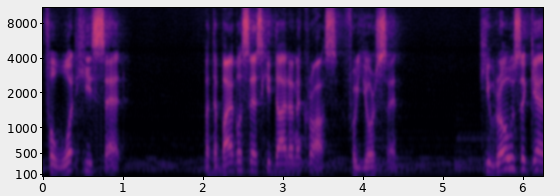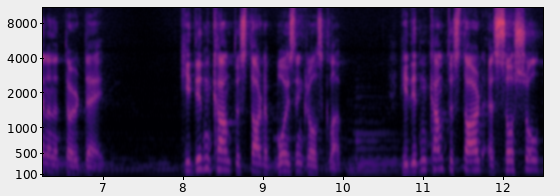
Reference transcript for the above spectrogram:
for what he said. But the Bible says he died on a cross for your sin. He rose again on the third day. He didn't come to start a boys and girls club. He didn't come to start a social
